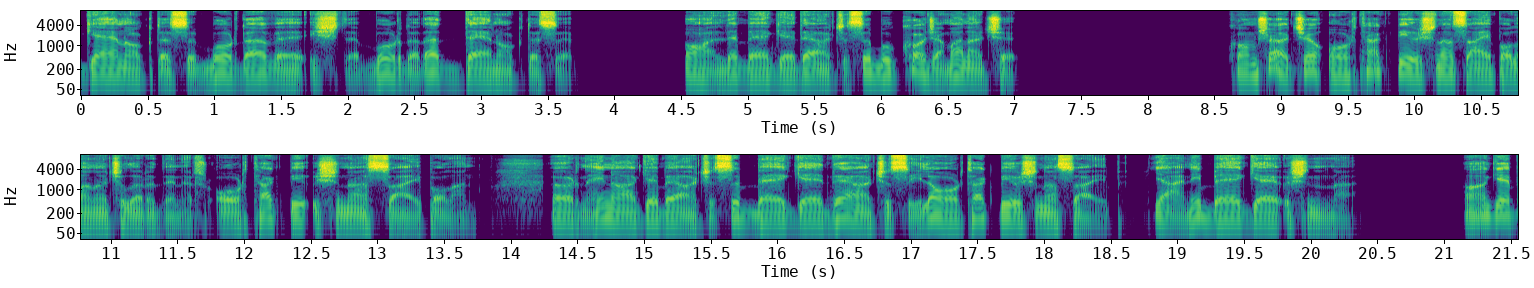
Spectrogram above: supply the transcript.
G noktası burada ve işte burada da D noktası. O halde BGD açısı bu kocaman açı. Komşu açı, ortak bir ışına sahip olan açılara denir. Ortak bir ışına sahip olan. Örneğin AGB açısı, BGD açısıyla ortak bir ışına sahip. Yani BG ışınına. AGB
